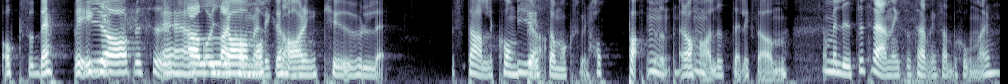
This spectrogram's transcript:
också deppig. Ja, precis. Eh, Alla och jag måste liksom... ha en kul stallkompis Ja. som också vill hoppa, typ. Mm, Eller ha mm. lite liksom... Ja, men lite tränings och tävlingsambitioner.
